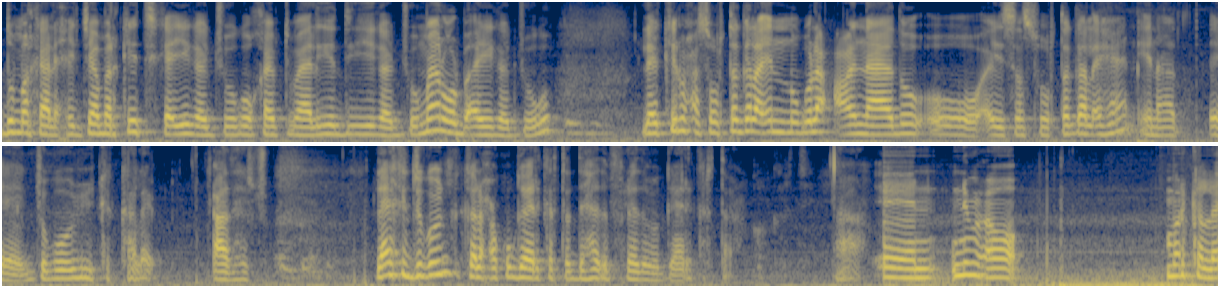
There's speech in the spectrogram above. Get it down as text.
dumarkaa la xijiyaa marketinga iyagaa joogo qaybta maaliyadda iyagaa joogo meel walba ayagaa joogo. Laakiin waxaa suurtagal ah in nagula cinaado oo aysan suurtagal ahayn inaad jagooyinka kale aada hesho. Laakiin jagooyinka kale waxaa ku gaari kartaa de hadafleeda waa gaari kartaa nimco marka la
